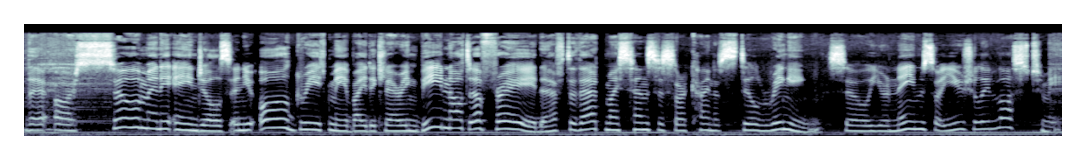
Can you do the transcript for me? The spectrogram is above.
There are so many angels, and you all greet me by declaring, Be not afraid. After that, my senses are kind of still ringing, so your names are usually lost to me.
